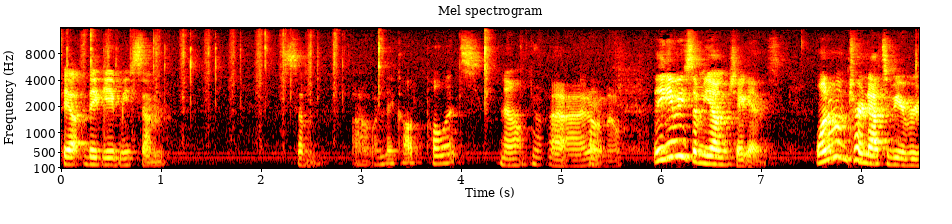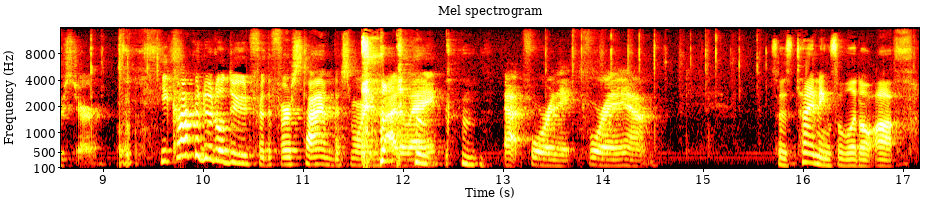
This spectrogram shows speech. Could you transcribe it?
they, they gave me some some oh, what are they called? Pullets? No. Uh, I don't know. They gave me some young chickens. One of them turned out to be a rooster. He cockadoodle dooed for the first time this morning, by the way, at 4 a, 4 a.m. So his timing's a little off.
